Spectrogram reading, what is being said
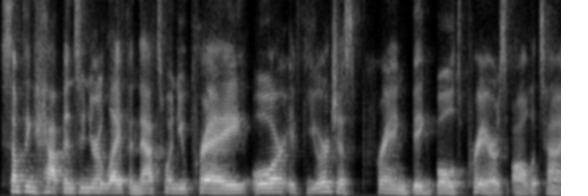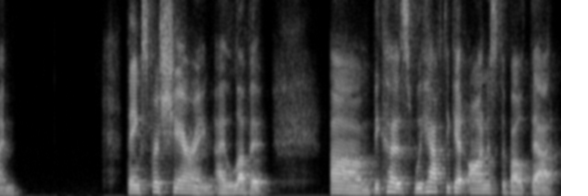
something happens in your life and that's when you pray, or if you're just praying big, bold prayers all the time. Thanks for sharing. I love it. Um, because we have to get honest about that.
